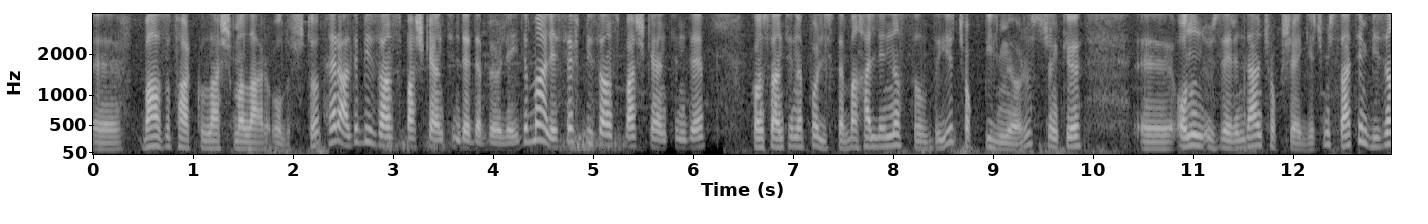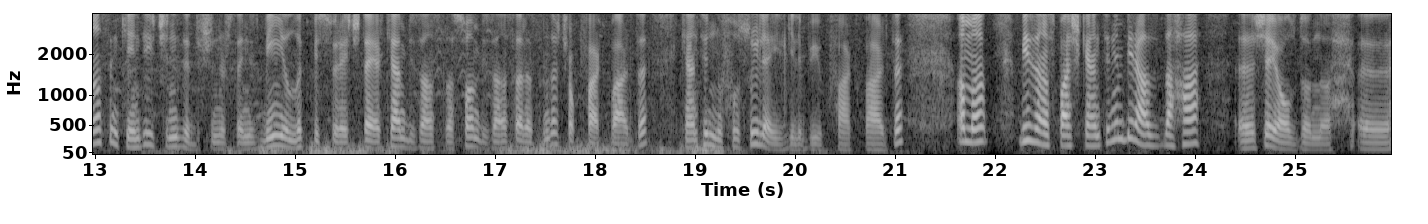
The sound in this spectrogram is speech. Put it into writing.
e, bazı farklılaşmalar oluştu. Herhalde Bizans başkentinde de böyleydi. Maalesef Bizans başkentinde Konstantinopolis'te mahalle nasıldığı çok bilmiyoruz. Çünkü e, onun üzerinden çok şey geçmiş. Zaten Bizans'ın kendi içini de düşünürseniz bin yıllık bir süreçte erken Bizans'la son Bizans arasında çok fark vardı. Kentin nüfusuyla ilgili büyük fark vardı. Ama Bizans başkentinin biraz daha e, şey olduğunu, e, e,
